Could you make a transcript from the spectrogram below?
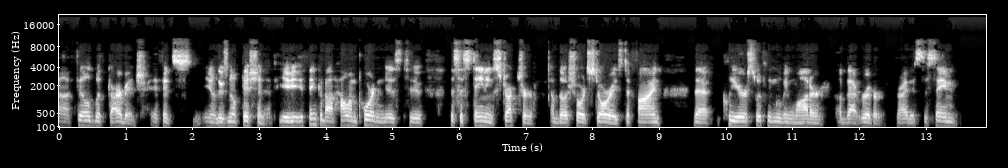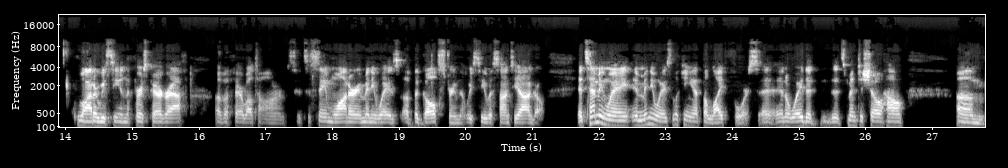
uh, filled with garbage, if it's, you know, there's no fish in it. You, you think about how important it is to the sustaining structure of those short stories to find that clear, swiftly moving water of that river, right? It's the same water we see in the first paragraph of A Farewell to Arms. It's the same water in many ways of the Gulf Stream that we see with Santiago. It's Hemingway in many ways looking at the life force in a way that, that's meant to show how um,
